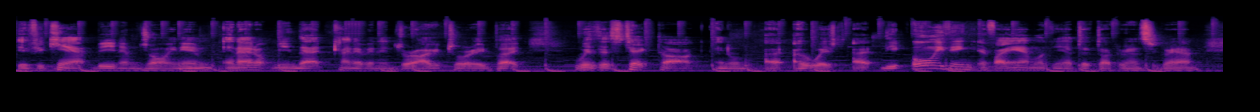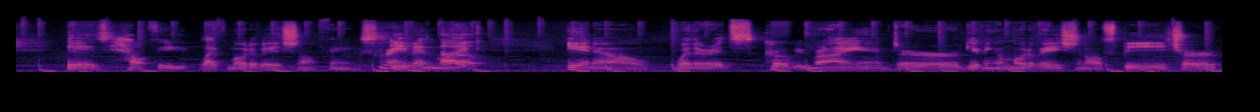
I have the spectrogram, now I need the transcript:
if you can't beat him, join him. And I don't mean that kind of an interrogatory, but with this TikTok, and I, I wish I, the only thing, if I am looking at TikTok or Instagram, is healthy, like motivational things. Right. Even like, Oh. You know, whether it's Kobe Bryant or giving a motivational speech or,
